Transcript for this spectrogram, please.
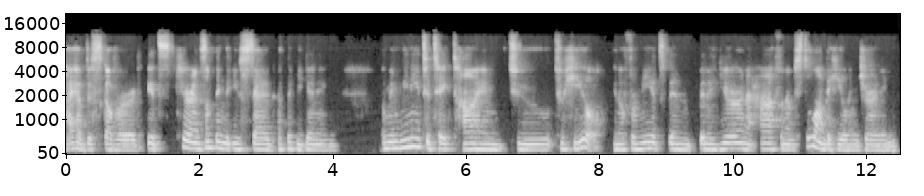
i have discovered it's karen something that you said at the beginning I mean, we need to take time to to heal. You know, for me, it's been been a year and a half, and I'm still on the healing journey.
